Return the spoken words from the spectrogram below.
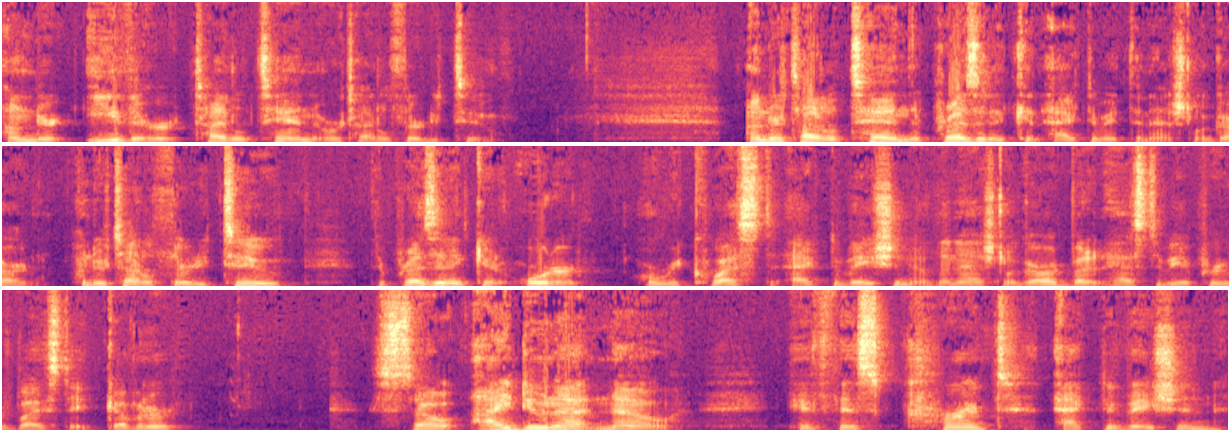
under either Title 10 or Title 32. Under Title 10, the President can activate the National Guard. Under Title 32, the President can order or request activation of the National Guard, but it has to be approved by a state governor. So I do not know if this current activation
